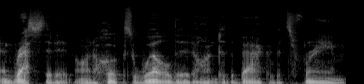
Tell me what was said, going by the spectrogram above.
and rested it on hooks welded onto the back of its frame.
